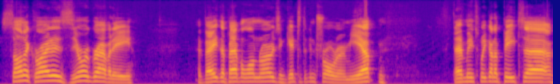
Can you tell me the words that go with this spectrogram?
Sonic Riders Zero Gravity. Evade the Babylon Rogues and get to the control room. Yep. That means we gotta beat, uh,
